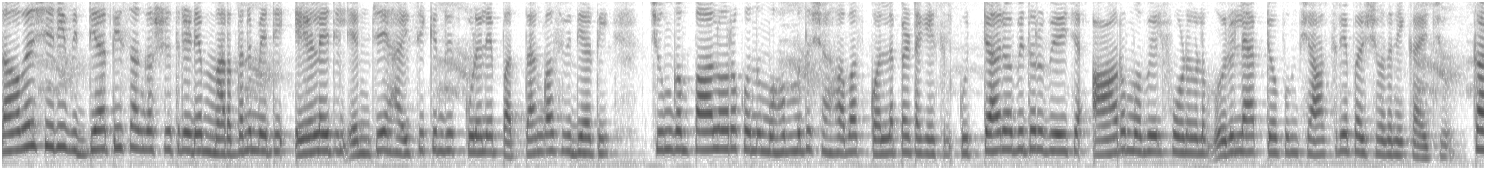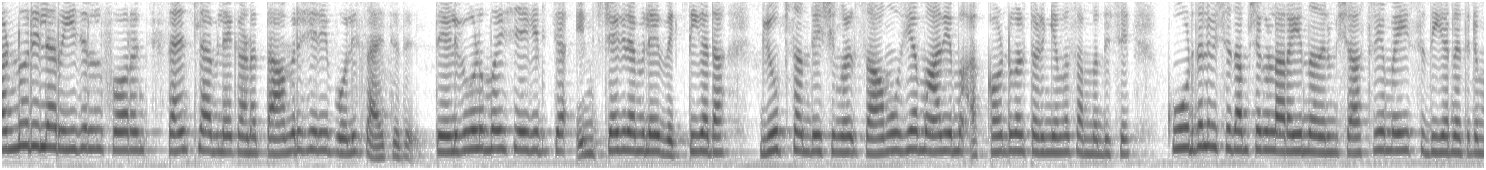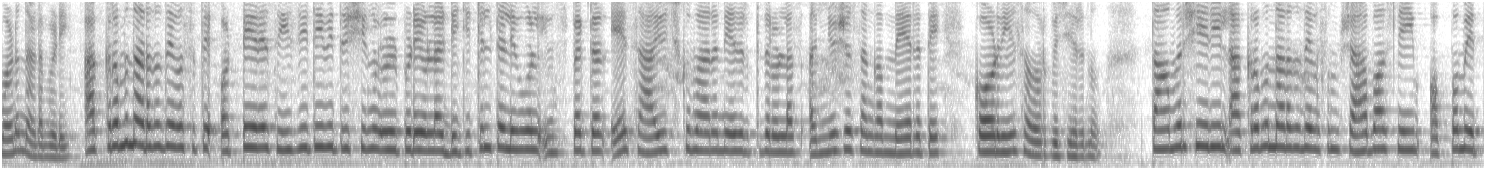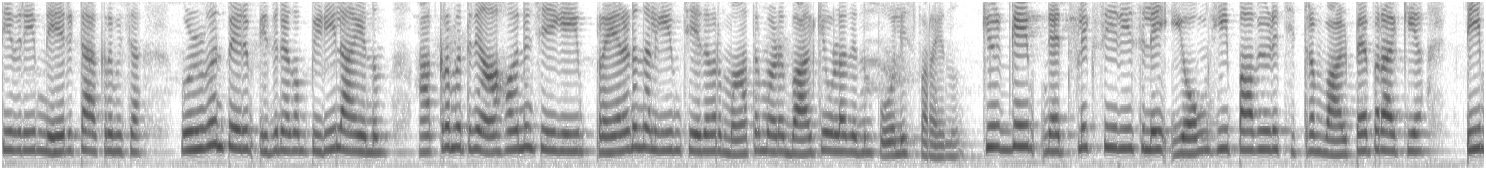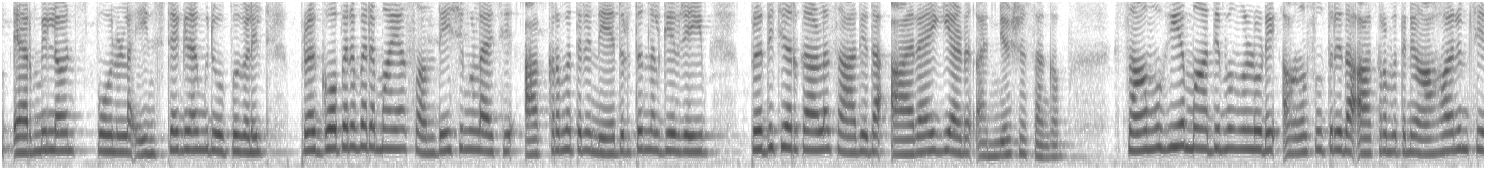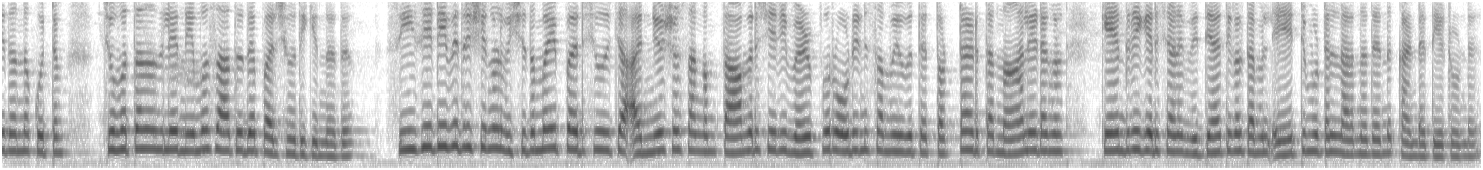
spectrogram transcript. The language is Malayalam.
താമരശ്ശേരി വിദ്യാർത്ഥി സംഘർഷത്തിനിടെ മർദ്ദനമേറ്റ് ഏളേറ്റിൽ എം ജെ ഹയർ സെക്കൻഡറി സ്കൂളിലെ പത്താം ക്ലാസ് വിദ്യാർത്ഥി ചുങ്കം പാലോറക്കുന്ന് മുഹമ്മദ് ഷഹബാസ് കൊല്ലപ്പെട്ട കേസിൽ കുറ്റാരോപിതർ ഉപയോഗിച്ച ആറ് മൊബൈൽ ഫോണുകളും ഒരു ലാപ്ടോപ്പും ശാസ്ത്രീയ പരിശോധനയ്ക്ക് അയച്ചു. കണ്ണൂരിലെ റീജിയണൽ ഫോറൻസിക് സയൻസ് ലാബിലേക്കാണ് താമരശ്ശേരി പോലീസ് അയച്ചത്. തെളിവുകളുമായി ശേഖരിച്ച ഇൻസ്റ്റാഗ്രാമിലെ വ്യക്തിഗത ഗ്രൂപ്പ് സന്ദേശങ്ങൾ സാമൂഹ്യ മാധ്യമ അക്കൗണ്ടുകൾ തുടങ്ങിയവ സംബന്ധിച്ച് കൂടുതൽ വിശദാംശങ്ങൾ അറിയുന്നതിനും ശാസ്ത്രീയമായി സ്ഥിരീകരണത്തിനുമാണ് നടപടി. അക്രമം നടന്ന ദിവസത്തെ ഒട്ടേറെ സി സി ടി വി ദൃശ്യങ്ങൾ ഉൾപ്പെടെയുള്ള ഡിജിറ്റൽ തെളിവുകൾ ഇൻസ്പെക്ടർ എ സായുജ് കുമാറിന്റെ നേതൃത്വത്തിലുള്ള അന്വേഷണ സംഘം നേരത്തെ കോടതിയിൽ സമർപ്പിച്ചിരുന്നു. താമരശ്ശേരിയിൽ അക്രമം നടന്ന ദിവസം ഷഹബാസിനെയും ഒപ്പം എത്തിയവരെയും നേരിട്ട് ആക്രമിച്ച മുഴുവൻ പേരും ഇതിനകം പിടിയിലായെന്നും ആക്രമത്തിന് ആഹ്വാനം ചെയ്യുകയും പ്രേരണ നൽകുകയും ചെയ്തവർ മാത്രമാണ് ബാക്കിയുള്ളതെന്നും പോലീസ് പറയുന്നു. ക്യൂട്ട് ഗെയിം നെറ്റ്ഫ്ലിക്സ് സീരീസിലെ യോങ് ഹി പാവയുടെ ചിത്രം വാൾപേപ്പറാക്കിയ ടീം എർമിലോൺസ് പോലുള്ള ഇൻസ്റ്റാഗ്രാം ഗ്രൂപ്പുകളിൽ പ്രകോപനപരമായ സന്ദേശങ്ങൾ അയച്ച് ആക്രമത്തിന് നേതൃത്വം നൽകിയവരെയും പ്രതി ചേർക്കാനുള്ള സാധ്യത ആരായുകയാണ് അന്വേഷണ സംഘം. സാമൂഹിക മാധ്യമങ്ങളുടെ ആസൂത്രിത ആക്രമത്തിന് ആഹ്വാനം ചെയ്തെന്ന കുറ്റം ചുമത്തുന്നതിലെ നിയമസാധുത പരിശോധിക്കുന്നത്. സി സി ടി വി ദൃശ്യങ്ങൾ വിശദമായി പരിശോധിച്ച അന്വേഷണ സംഘം താമരശ്ശേരി വെളുപ്പ് റോഡിന് സമീപത്തെ തൊട്ടടുത്ത നാലിടങ്ങൾ കേന്ദ്രീകരിച്ചാണ് വിദ്യാർത്ഥികൾ തമ്മിൽ ഏറ്റുമുട്ടൽ നടന്നതെന്ന് കണ്ടെത്തിയിട്ടുണ്ട്.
